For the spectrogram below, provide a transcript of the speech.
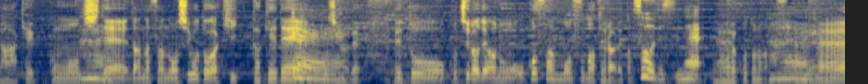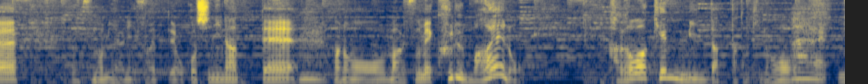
ああ結婚をして、旦那さんのお仕事がきっかけで、ええ。こちらで。えっ、とこちらであのお子さんも育てられたと。そうですね。いうことなんですね、宇都宮にそうやってお越しになって、あのまあ宇都宮に来る前の香川県民だった時のはい。宇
